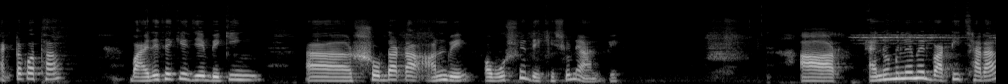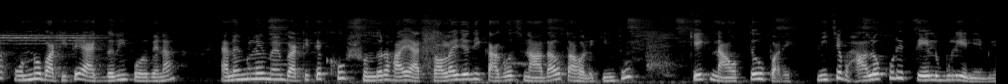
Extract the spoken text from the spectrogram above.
একটা কথা বাইরে থেকে যে বেকিং সোডাটা আনবে, অবশ্যই দেখে শুনে আনবে। আর অ্যালুমিনিয়ামের বাটি ছাড়া অন্য বাটিতে একদমই করবে না। অ্যালুমিনিয়ামের বাটিতে খুব সুন্দর হয়, আর তলায় যদি কাগজ না দাও, তাহলে কিন্তু কেক না উঠতেও পারে। নিচে ভালো করে তেল বুলিয়ে নেবে।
